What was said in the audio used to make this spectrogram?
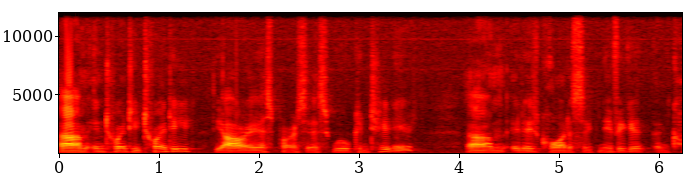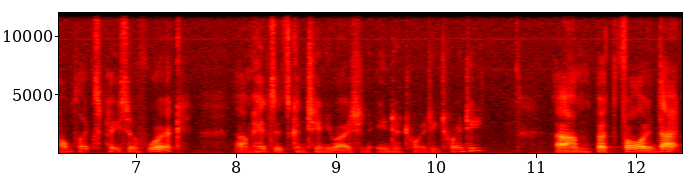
um, in 2020 the RIS process will continue. Um, it is quite a significant and complex piece of work, um, hence its continuation into 2020. Um, but following that,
